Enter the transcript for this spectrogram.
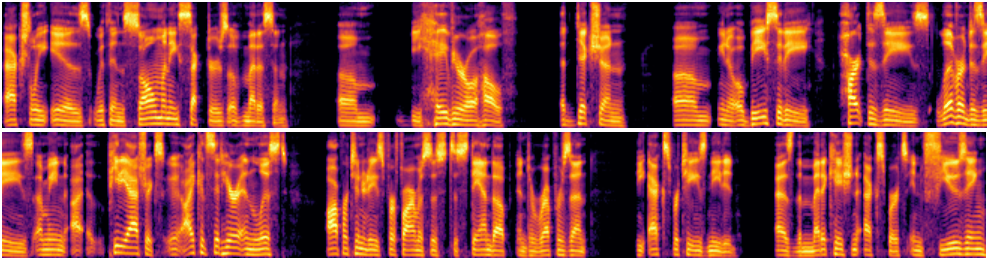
actually is within so many sectors of medicine, um, behavioral health, addiction, um, you know, obesity, heart disease, liver disease. I mean, I, pediatrics. I could sit here and list opportunities for pharmacists to stand up and to represent the expertise needed as the medication experts infusing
